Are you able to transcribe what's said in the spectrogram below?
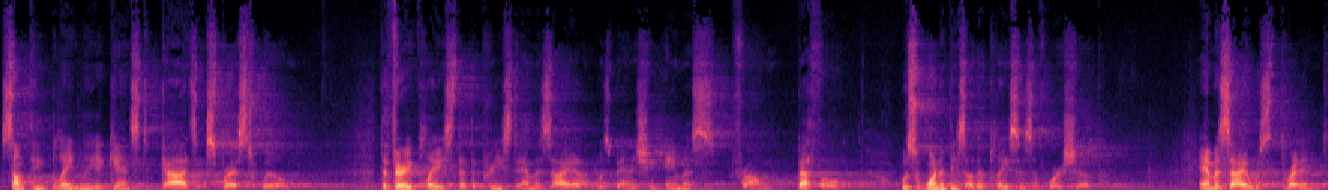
something blatantly against God's expressed will. The very place that the priest Amaziah was banishing Amos from, Bethel, was one of these other places of worship. Amaziah was threatened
